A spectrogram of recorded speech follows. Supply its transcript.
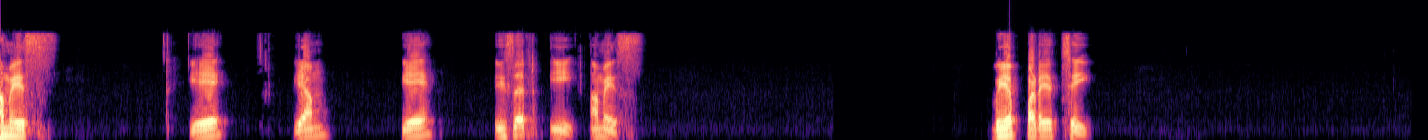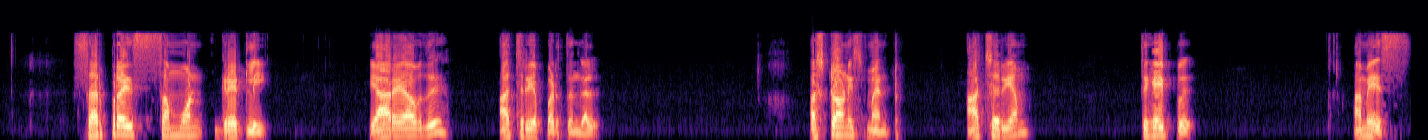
Amaze. A M A Z E amaze. வியப்படையச் செய். சர்ப்ரைஸ் சம் ஒன் கிரேட்லி யாரையாவது ஆச்சரியப்படுத்துங்கள். அஸ்டானிஷ்மெண்ட் ஆச்சரியம் திகைப்பு. அமேஸ்.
